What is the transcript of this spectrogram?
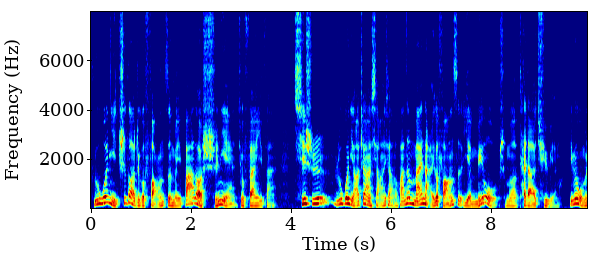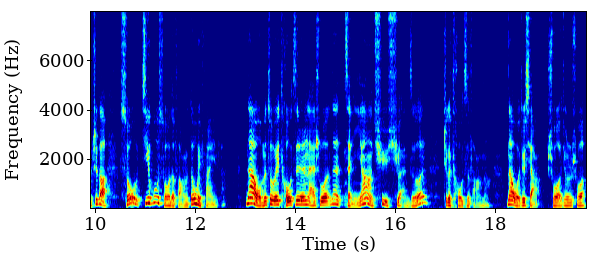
如果你知道这个房子每八到十年就翻一番，其实如果你要这样想一想的话，那买哪一个房子也没有什么太大的区别嘛？因为我们知道，所有几乎所有的房子都会翻一番。那我们作为投资人来说，那怎样去选择这个投资房呢？那我就想说，就是说，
